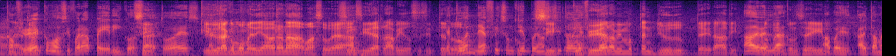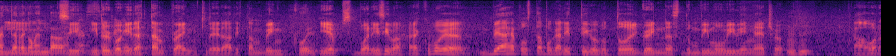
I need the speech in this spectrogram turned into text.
la Con de Fury es como si fuera perico, o Sí. sea, todo es... Y dura como media hora nada más. O sea, Sí. así de rápido se siente Que todo. estuvo en Netflix un tiempo, yo no sí, sé si todavía está. ahora mismo está en YouTube de gratis. Ah, de verdad. conseguir. Ah, pues altamente Y- recomendado. Sí, That's y such a Turbo good Kid one. está en Prime, de gratis también. Cool. Y es buenísima. Es como que un viaje post-apocalíptico con todo el greatness de un B-movie bien hecho ahora.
